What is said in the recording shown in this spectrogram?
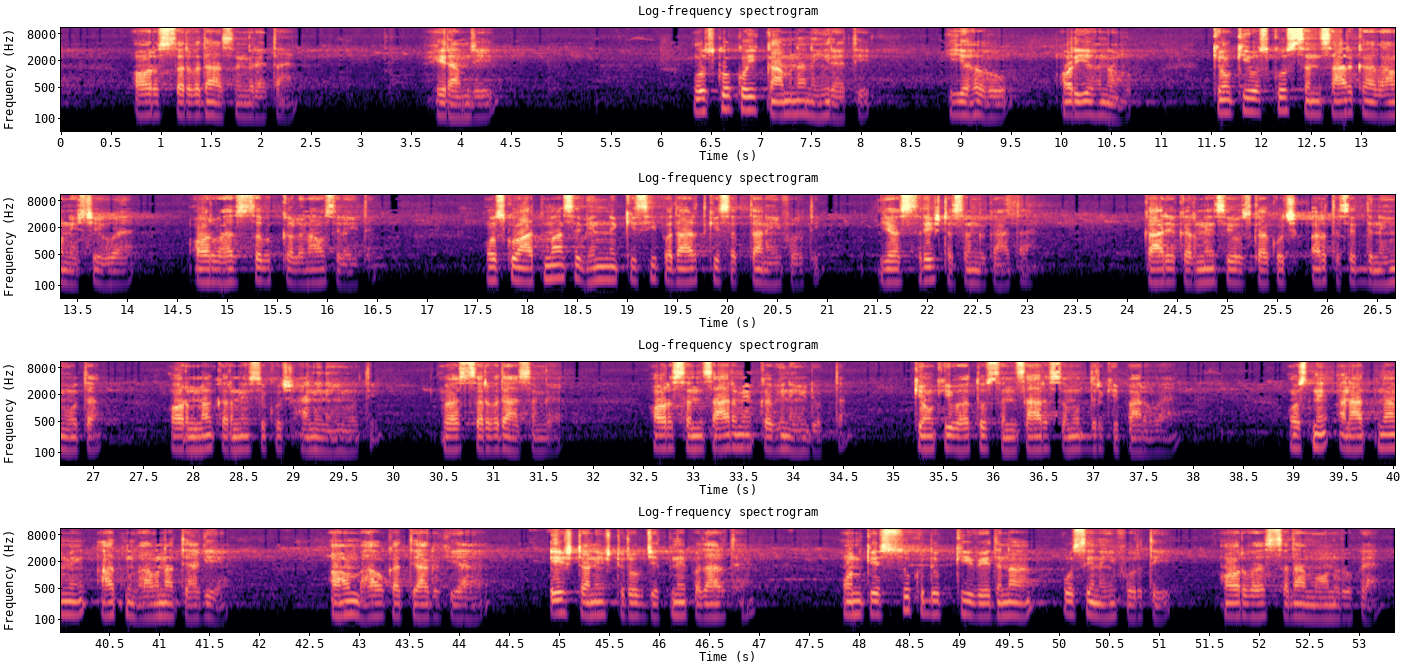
और सर्वदा असंग रहता है। हे राम जी, उसको कोई कामना नहीं रहती, यह हो और यह न हो। क्योंकि उसको संसार का अभाव निश्चय हुआ है और वह सब कलनाओं से रहित है। उसको आत्मा से भिन्न किसी पदार्थ की सत्ता नहीं फुरती यह श्रेष्ठ संग कहता है। कार्य करने से उसका कुछ अर्थ सिद्ध नहीं होता और न करने से कुछ हानि नहीं होती। वह सर्वदा असंग है और संसार में कभी नहीं डूबता, क्योंकि वह तो संसार समुद्र के पार हुआ है। उसने अनात्मा में आत्मभावना त्यागी है। अहम भाव का त्याग किया है। इष्ट अनिष्ट रूप जितने पदार्थ हैं, उनके सुख दुख की वेदना उसे नहीं फूरती, और वह सदा मौन रूप है।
